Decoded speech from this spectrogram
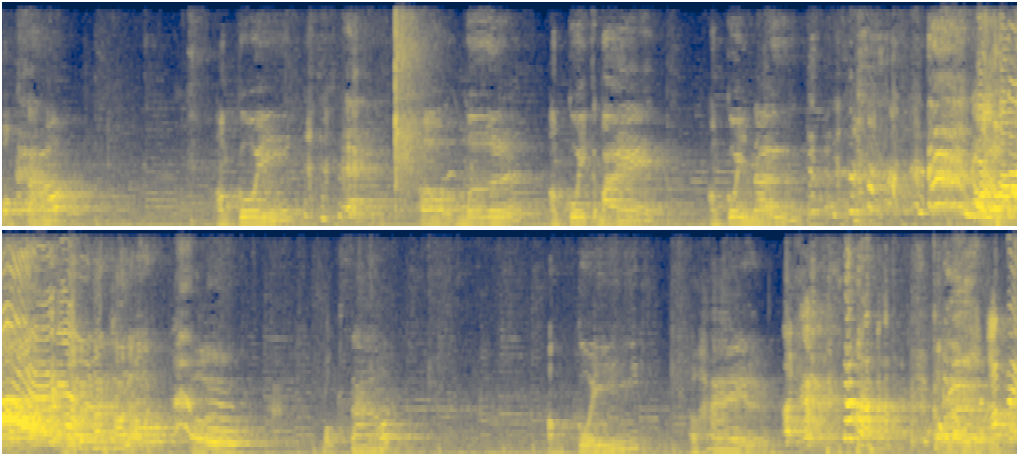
បងផ្សោតអង្គុយអឺមើលអង្គុយក្បែរអង្គុយនៅអរ អង្គុយ ở hai rồi còn đâu mà អត់ទេ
